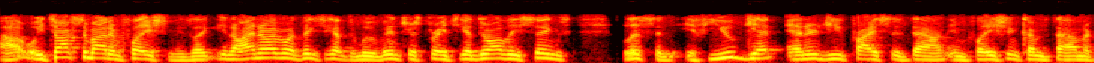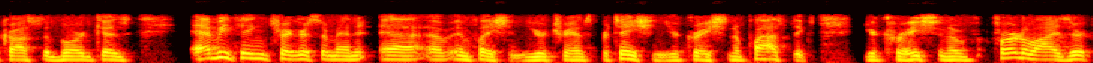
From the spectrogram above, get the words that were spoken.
uh, he talks about inflation. He's like, you know, I know everyone thinks you got to move interest rates, you got to do all these things. Listen, if you get energy prices down, inflation comes down across the board because everything triggers some uh, inflation. Your transportation, your creation of plastics, your creation of fertilizer.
